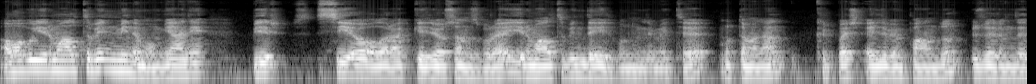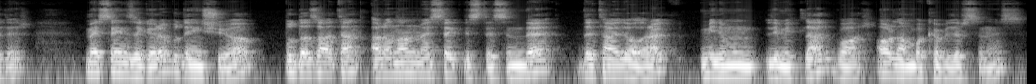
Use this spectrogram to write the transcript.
Ama bu 26 bin minimum yani bir CEO olarak geliyorsanız buraya 26 bin değil bunun limiti. Muhtemelen 45-50 bin pound'un üzerindedir. Mesleğinize göre bu değişiyor. Bu da zaten aranan meslek listesinde detaylı olarak minimum limitler var. Oradan bakabilirsiniz.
